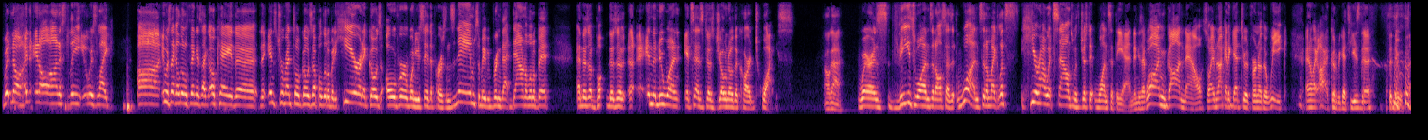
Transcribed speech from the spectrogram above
but no. In, in all honesty, it was like. Uh, it was like a little thing. It's like okay, the the instrumental goes up a little bit here, and it goes over when you say the person's name. So maybe bring that down a little bit. And there's a there's a uh, in the new one it says does Joe know the card twice. okay. Whereas these ones, it all says it once, and I'm like, let's hear how it sounds with just it once at the end. And he's like, well, I'm gone now, so I'm not going to get to it for another week. And I'm like, all right, good, we get to use the the new. one.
